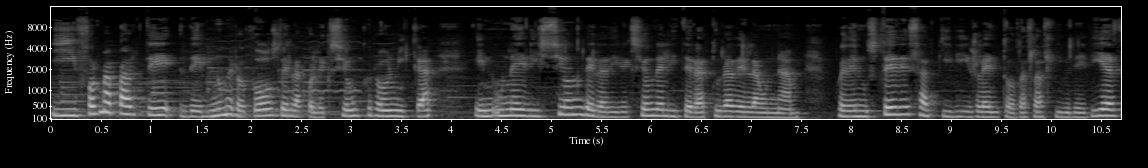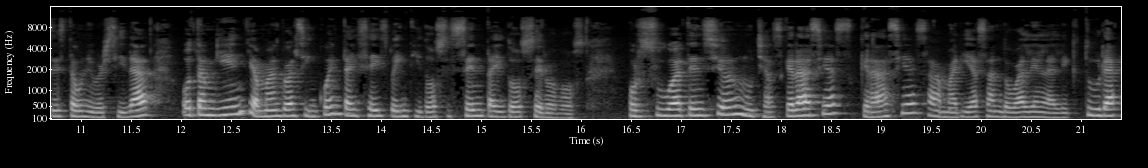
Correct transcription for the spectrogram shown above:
y forma parte del número 2 de la colección crónica en una edición de la Dirección de Literatura de la UNAM. Pueden ustedes adquirirla en todas las librerías de esta universidad o también llamando al 56 22 6202. Por su atención, muchas gracias. Gracias a María Sandoval en la lectura.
